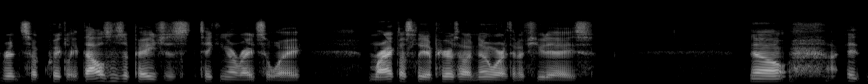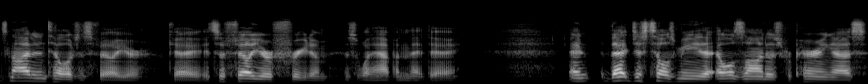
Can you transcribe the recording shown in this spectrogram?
written so quickly? Thousands of pages taking our rights away miraculously appears out of nowhere within a few days. No, it's not an intelligence failure, okay? It's a failure of freedom, is what happened that day. And that just tells me that Elizondo is preparing us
